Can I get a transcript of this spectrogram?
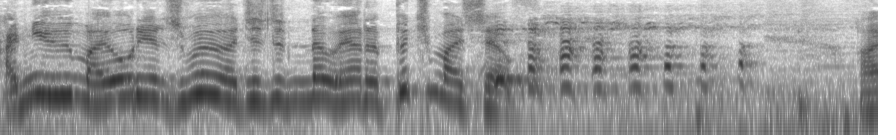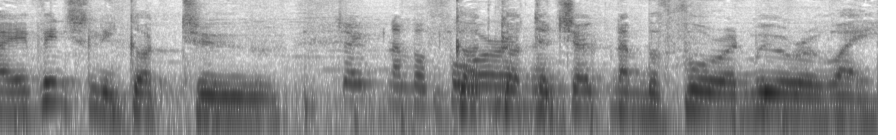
I knew who my audience were. I just didn't know how to pitch myself. I eventually got to Joke number four. got, got to joke number four, and we were away.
